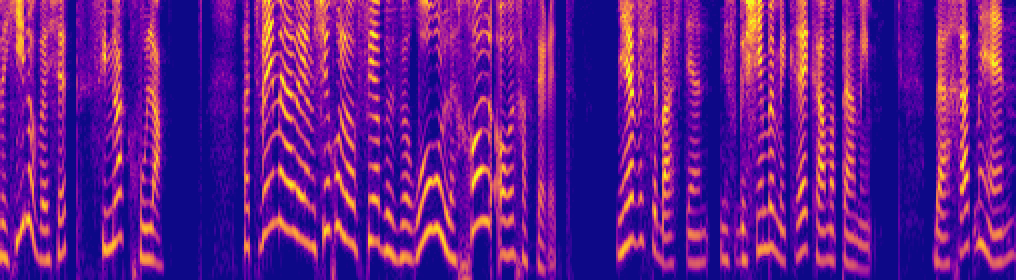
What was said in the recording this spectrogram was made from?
והיא לובשת שמלה כחולה. הצבעים האלה ימשיכו להופיע בבירור לכל אורך הסרט. מיה וסבסטיאן נפגשים במקרה כמה פעמים. באחת מהן,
